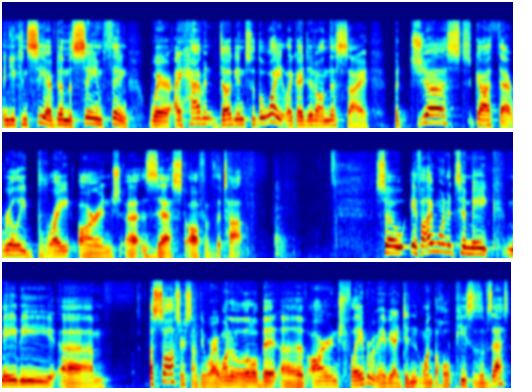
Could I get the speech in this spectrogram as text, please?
And you can see I've done the same thing where I haven't dug into the white like I did on this side, but just got that really bright orange uh, zest off of the top. So if I wanted to make maybe um, a sauce or something where I wanted a little bit of orange flavor, but maybe I didn't want the whole pieces of zest,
